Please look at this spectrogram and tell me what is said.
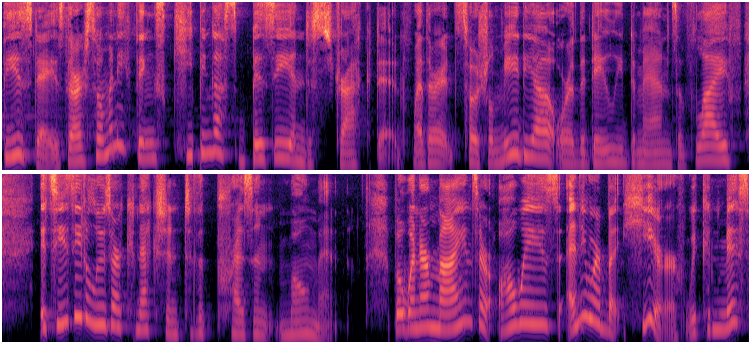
These days, there are so many things keeping us busy and distracted, whether it's social media or the daily demands of life. It's easy to lose our connection to the present moment. But when our minds are always anywhere but here, we can miss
